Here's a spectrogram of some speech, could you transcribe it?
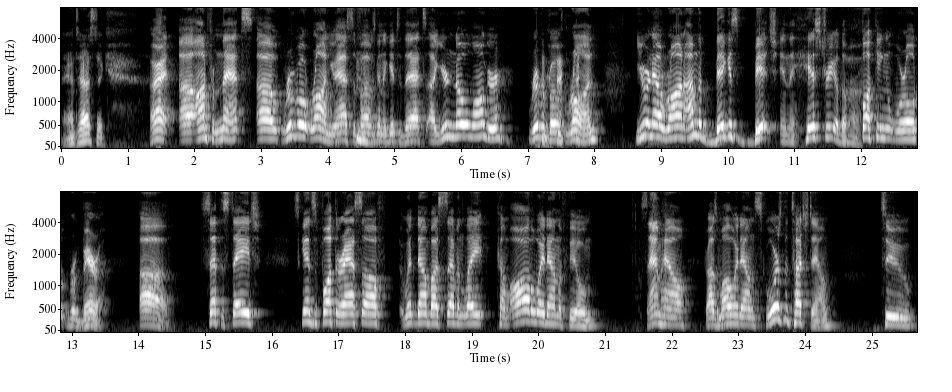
Fantastic. All right, uh, on from that. Uh, Riverboat Ron, you asked if I was going to get to that. Uh, you're no longer Riverboat Ron. You are now Ron. I'm the biggest bitch in the history of the fucking world, Rivera. Uh, set the stage. Skins have fought their ass off. Went down by seven late. Come all the way down the field. Sam Howell drives them all the way down, scores the touchdown to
